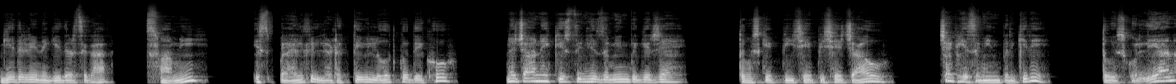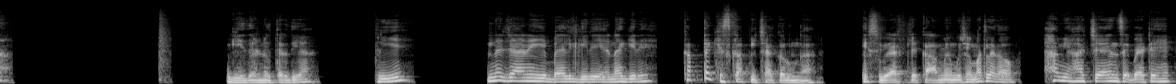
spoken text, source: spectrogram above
गीदड़ी ने गीदड़ से कहा, स्वामी, इस बैल की लटकती हुई लोथ को देखो, न जाने किस दिन ये ज़मीन पर गिर जाए। तुम इसके पीछे पीछे जाओ, जब ये ज़मीन पर गिरे तो इसको ले आना। गीदड़ ने उत्तर दिया, प्रिय, न जाने ये बैल गिरे या न गिरे, कब तक इसका पीछा करूँगा? इस व्यर्थ के काम में मुझे मत लगाओ। हम यहाँ चैन से बैठे हैं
